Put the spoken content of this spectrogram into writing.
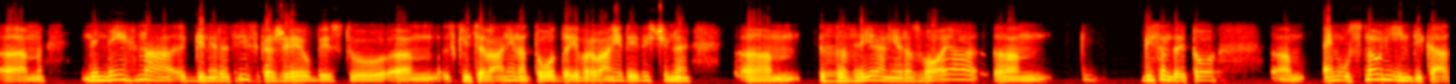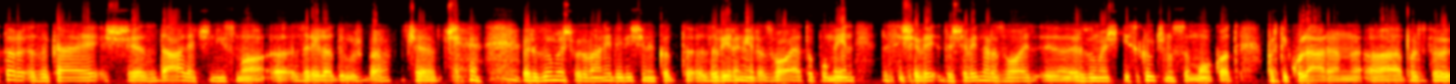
um, nenehna generacijska že v bistvu um, sklicevanje na to, da je varovanje dediščine um, zaviranje razvoja. Um, mislim, da je to um, en osnovni indikator, zakaj še zdaleč nismo uh, zrela družba. Če, če razumeš varovanje dediščine kot uh, zaviranje razvoja, to pomeni, da, še, ve, da še vedno razvoj uh, razumeš izključno samo kot partikularen. Uh,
